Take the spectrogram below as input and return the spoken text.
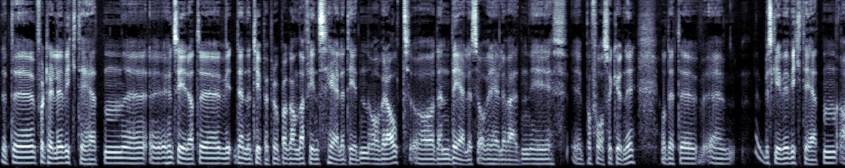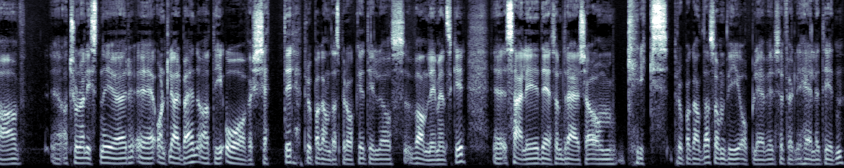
Dette forteller viktigheten eh, Hun sier at eh, denne type propaganda fins hele tiden overalt, og den deles over hele verden i, på få sekunder. Og dette eh, beskriver viktigheten av at journalistene gjør ordentlig arbeid, og at de oversetter propagandaspråket til oss vanlige mennesker. Særlig det som dreier seg om krigspropaganda, som vi opplever selvfølgelig hele tiden.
